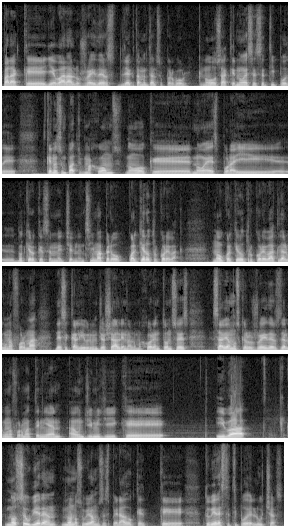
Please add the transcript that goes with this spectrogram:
para que llevara a los Raiders directamente al Super Bowl, ¿no? O sea, que no es ese tipo de... que no es un Patrick Mahomes, ¿no? Que no es por ahí... Eh, no quiero que se me echen encima, pero cualquier otro coreback, ¿no? Cualquier otro coreback de alguna forma de ese calibre, un Josh Allen a lo mejor. Entonces, sabíamos que los Raiders de alguna forma tenían a un Jimmy G que iba... No se hubieran, no nos hubiéramos esperado que, que tuviera este tipo de luchas,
